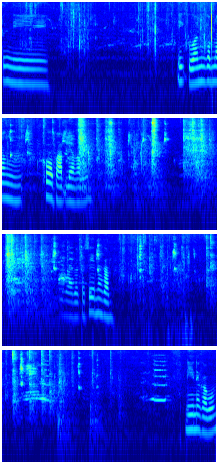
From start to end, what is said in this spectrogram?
ถึงนี้อีกตัวนี้กำลังข้อพับแล้วครับผมายใบกระเซ็นนะครับนี่นะครับผม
